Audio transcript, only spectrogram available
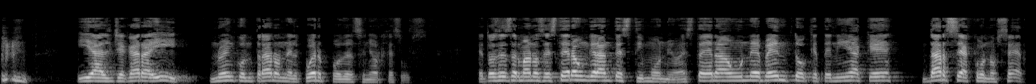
y al llegar ahí no encontraron el cuerpo del Señor Jesús. Entonces, hermanos, este era un gran testimonio, este era un evento que tenía que darse a conocer.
